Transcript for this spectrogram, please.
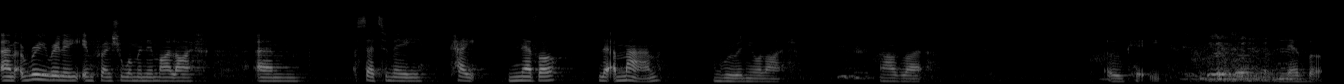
um, a really, really influential woman in my life um, said to me, Kate, never let a man ruin your life. And I was like, okay, never.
